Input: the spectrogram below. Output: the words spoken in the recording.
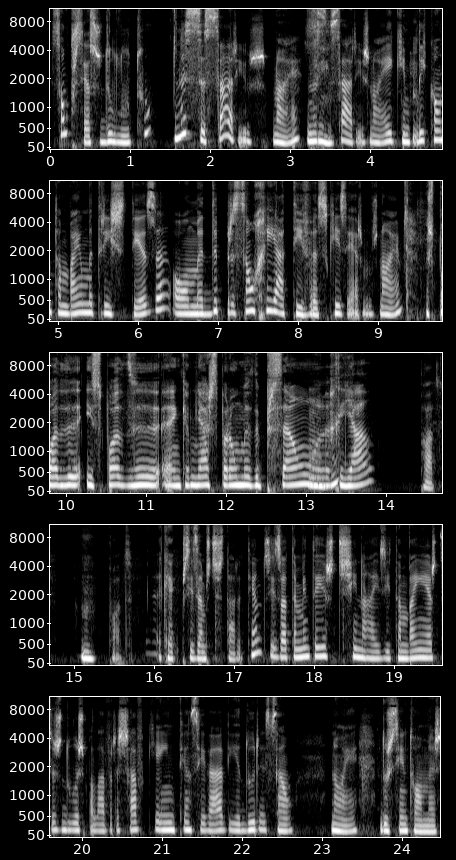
São processos de luto necessários, não é? Necessários, não é? E que implicam também uma tristeza ou uma depressão reativa, se quisermos, não é? Mas pode, isso pode encaminhar-se para uma depressão eh, real? Pode, pode. A que é que precisamos de estar atentos? Exatamente a estes sinais e também a estas duas palavras-chave que é a intensidade e a duração. Não é? Dos sintomas.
